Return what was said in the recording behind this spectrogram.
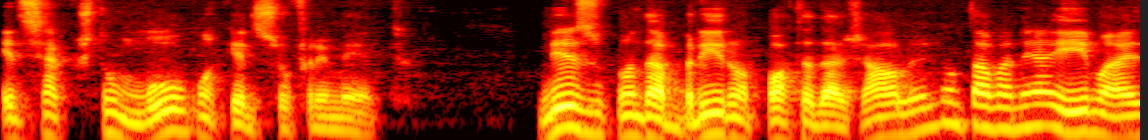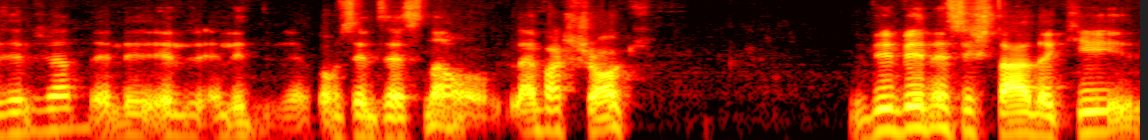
Ele se acostumou com aquele sofrimento. Mesmo quando abriram a porta da jaula, ele não estava nem aí, mas ele já, ele, ele, ele, como se ele dissesse, não, leva choque viver nesse estado aqui,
